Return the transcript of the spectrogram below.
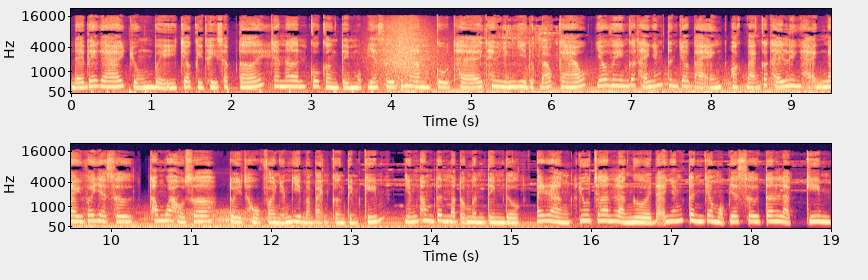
để bé gái chuẩn bị cho kỳ thi sắp tới cho nên cô cần tìm một gia sư tiếng Anh. Cụ thể theo những gì được báo cáo, giáo viên có thể nhắn tin cho bạn hoặc bạn có thể liên hệ ngay với gia sư thông qua hồ sơ, tùy thuộc vào những gì mà bạn cần tìm kiếm những thông tin mà tụi mình tìm được, thấy rằng Yu Chen là người đã nhắn tin cho một gia sư tên là Kim.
